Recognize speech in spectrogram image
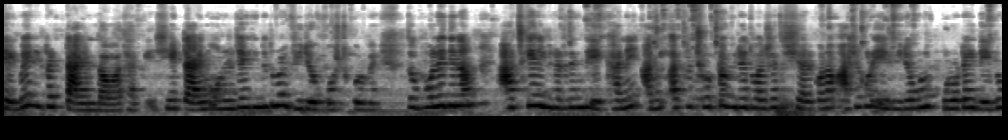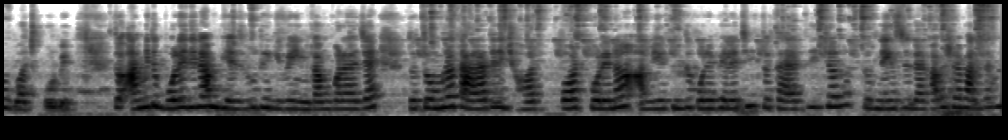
দেখবে একটা টাইম দেওয়া থাকে। সেই টাইম অনুযায়ী কিন্তু তোমরা ভিডিও পোস্ট করবে। তো বলে দিলাম, আজকের এই ভিডিওটা কিন্তু এখানে আমি একটা ছোট্ট ভিডিও তোমাদের সাথে শেয়ার করলাম। আশা করি এই ভিডিওগুলো পুরোটাই দেখবে ওয়াচ করবে। তো আমি তো বলে দিলাম ফেসবুক থেকে কীভাবে ইনকাম করা যায়। তো তোমরা তাড়াতাড়ি ঝটপট করে নাও, আমিও কিন্তু করে ফেলেছি। তো তাড়াতাড়ি চলো, তো নেক্সট দেখা হবে। সবাই ভালো থাকবে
